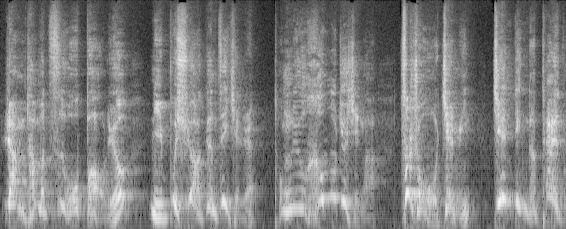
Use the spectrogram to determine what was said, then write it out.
让他们自我保留，你不需要跟这些人同流合污就行了。这是我建明坚定的态度。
